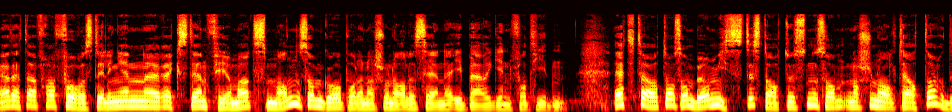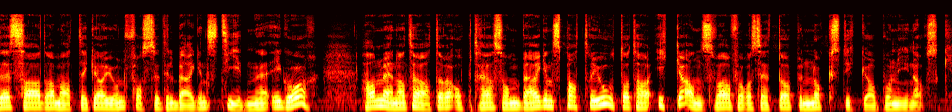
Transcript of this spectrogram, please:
Ja, dette er fra forestillingen 'Reksten firmaets mann', som går på Den nasjonale scene i Bergen for tiden. Et teater som bør miste statusen som nasjonalteater, det sa dramatiker Jon Fosse til Bergens Tidende i går. Han mener teateret opptrer som bergenspatriot og tar ikke ansvar for å sette opp nok stykker på nynorsk.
